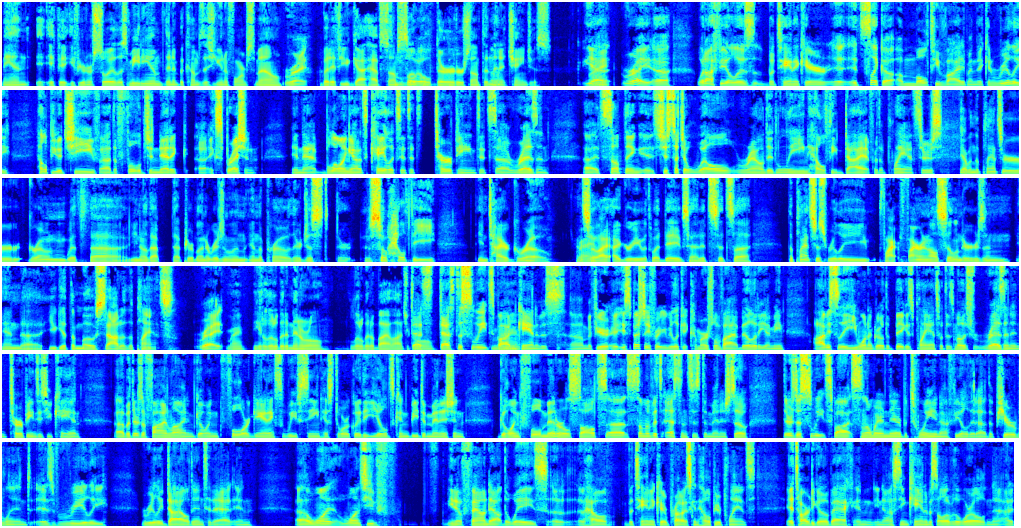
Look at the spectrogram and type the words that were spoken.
man, if it, if you're in a soilless medium, then it becomes this uniform smell. right. But if you got have some, Some local dirt or something, then Uh-huh. it changes. Yeah, Right. right. Uh, what I feel is Botanicare. It, it's like a, a multivitamin that can really help you achieve uh, the full genetic uh, expression in that, blowing out its calyx, its its terpenes, its uh, resin. Uh, it's something. It's just such a well-rounded, lean, healthy diet for the plants. There's yeah, when the plants are grown with uh, you know that that pure blend original in, in the pro, they're just they're they're so healthy the entire grow. And Right. so I, I agree with what Dave said. It's it's uh the plants just really fire, firing all cylinders and and uh, you get the most out of the plants. right. Right. You get a little bit of mineral, a little bit of biological. That's that's the sweet spot in cannabis. Um, if you're, especially for you look at commercial viability. I mean, obviously you want to grow the biggest plants with as much resin and terpenes as you can. Uh, but there's a fine line. Going full organics, we've seen historically that yields can be diminished, and going full mineral salts, uh, some of its essence is diminished. So there's a sweet spot somewhere in there between. I feel that uh, the pure blend is really, really dialed into that, and uh, one once you've you know found out the ways of, of how Botanicare products can help your plants, it's hard to go back. And you know, I've seen cannabis all over the world, and I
